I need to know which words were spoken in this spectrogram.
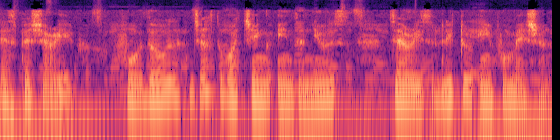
Especially for those just watching in the news, there is little information.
